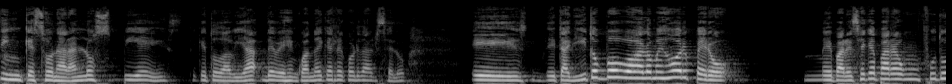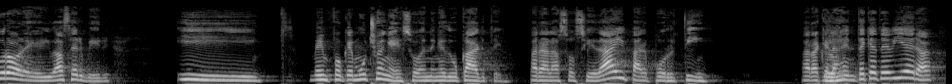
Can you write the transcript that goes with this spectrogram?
sin que sonaran los pies, que todavía de vez en cuando hay que recordárselo. Eh, detallitos bobos a lo mejor, pero me parece que para un futuro le iba a servir. Y me enfoqué mucho en eso, en, en educarte, para la sociedad y para por ti. Para que la gente que te viera,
